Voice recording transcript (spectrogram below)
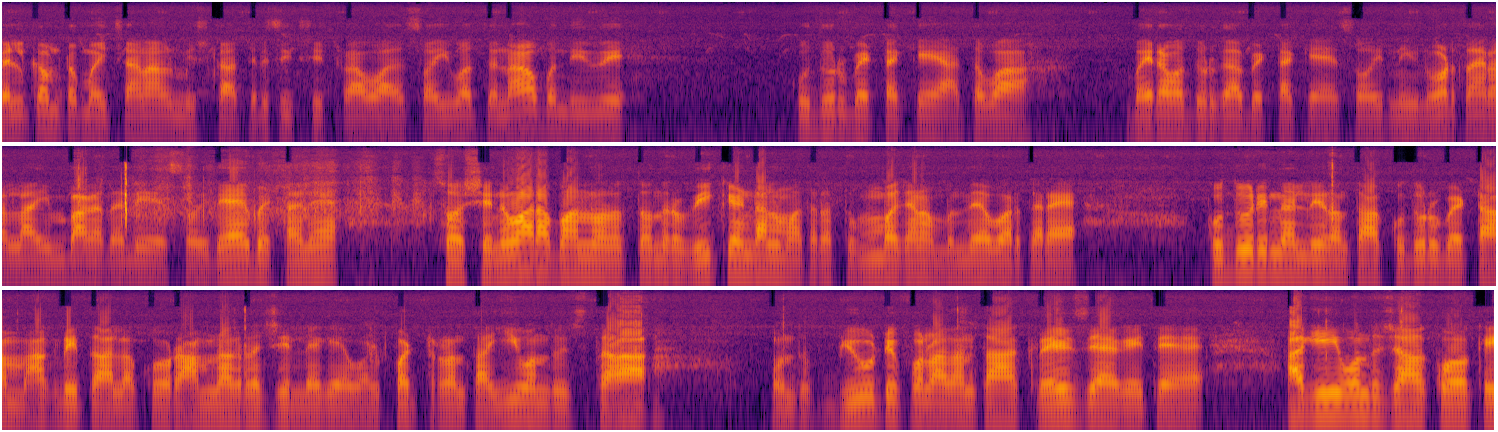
welcome to my channel mister three sixty travel so ಇವತ್ತು ನಾವು ಬಂದೀವಿ ಕುದೂರು ಬೆಟ್ಟಕ್ಕೆ ಅಥವಾ ಭೈರವದುರ್ಗ ಬೆಟ್ಟಕ್ಕೆ. ಸೊ ಇದು ನೀವು ನೋಡ್ತಾ ಇರಲ್ಲ, ಹಿಂಭಾಗದಲ್ಲಿ. ಸೊ ಇದೇ ಬೆಟ್ಟನೇ. ಸೊ ಶನಿವಾರ, ಭಾನುವಾರ ತಂದ್ರೆ ವೀಕೆಂಡಲ್ಲಿ ಮಾತ್ರ ತುಂಬ ಜನ ಮುಂದೆ ಬರ್ತಾರೆ. ಕುದೂರಿನಲ್ಲಿರೋಂಥ ಕುದೂರು ಬೆಟ್ಟ, ಮಾಗಡಿ ತಾಲೂಕು, ರಾಮನಗರ ಜಿಲ್ಲೆಗೆ ಒಳಪಟ್ಟಿರೋಂಥ ಈ ಒಂದು ಸ್ಥಳ ಒಂದು ಬ್ಯೂಟಿಫುಲ್ ಆದಂತಹ ಕ್ರೇಜಿ ಆಗೈತೆ. ಹಾಗೆ ಈ ಒಂದು ಜಾಗಕ್ಕೆ ಹೋಗೋಕ್ಕೆ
